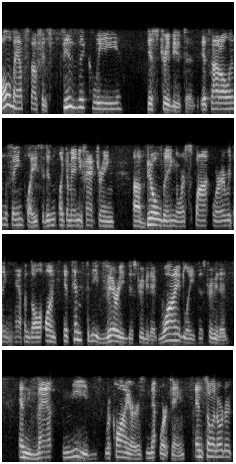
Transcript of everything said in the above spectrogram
all that stuff is physically distributed. It's not all in the same place. It isn't like a manufacturing uh, building or spot where everything happens all at once. It tends to be very distributed, widely distributed and that needs requires networking. And so, in order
